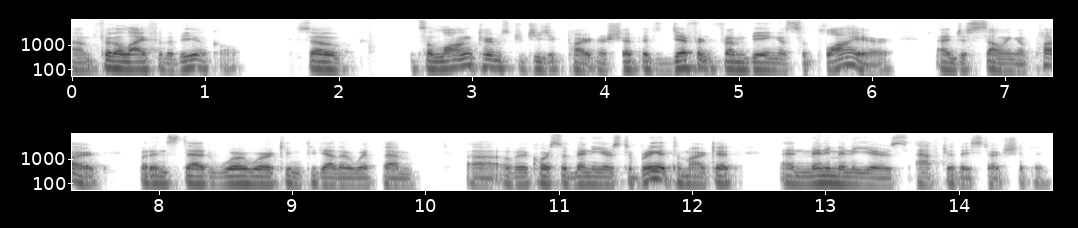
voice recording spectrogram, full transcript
um, for the life of the vehicle. So it's a long-term strategic partnership. It's different from being a supplier and just selling a part, but instead we're working together with them uh, over the course of many years to bring it to market and many, many years after they start shipping.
